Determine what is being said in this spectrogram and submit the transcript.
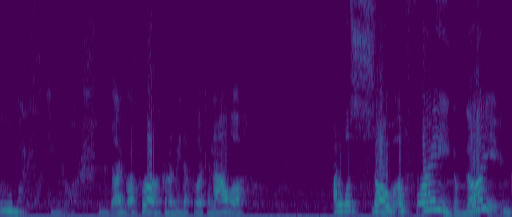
Oh my fucking gosh, dude. I, I thought I was gonna be there for like an hour. I was so afraid of dying.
